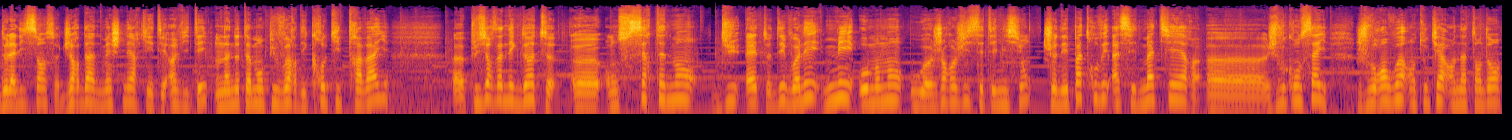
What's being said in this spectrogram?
de la licence Jordan Mechner qui était invité. On a notamment pu voir des croquis de travail. Euh, plusieurs anecdotes euh, ont certainement dû être dévoilées, mais au moment où euh, j'enregistre cette émission, je n'ai pas trouvé assez de matière. Je vous conseille, je vous renvoie en tout cas en attendant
